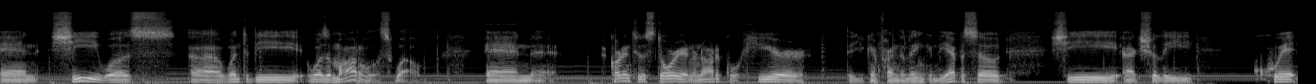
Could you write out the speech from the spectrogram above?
and she was uh, went to be was a model as well. And uh, according to a story in an article here that you can find the link in the episode, she actually quit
